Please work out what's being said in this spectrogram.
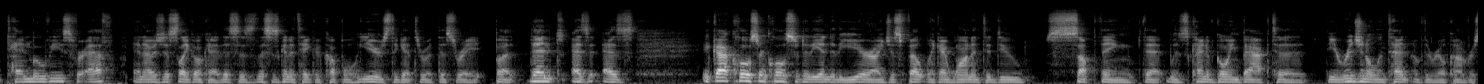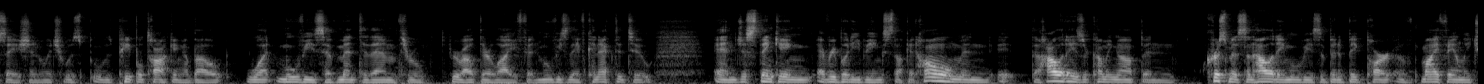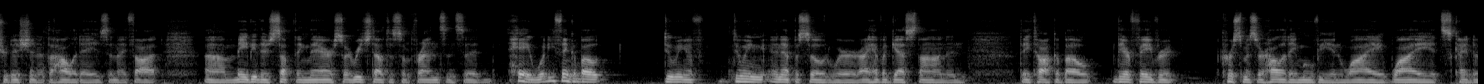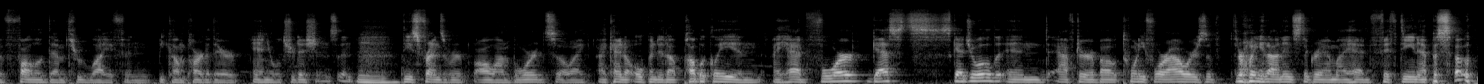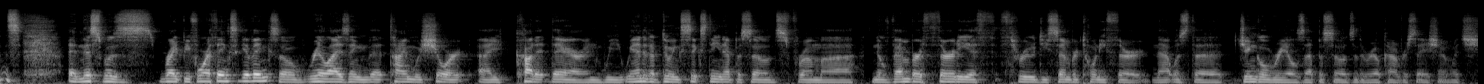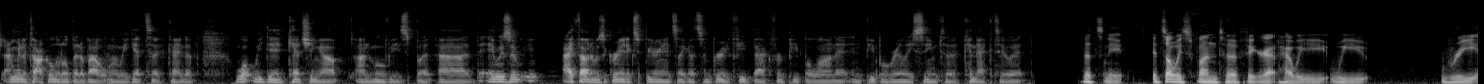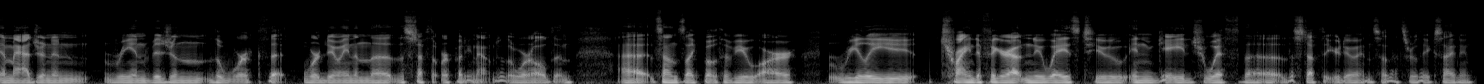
10 movies for F and I was just like okay this is this is going to take a couple years to get through at this rate but then as as it got closer and closer to the end of the year, I just felt like I wanted to do something that was kind of going back to the original intent of the reel conversation, which was was people talking about what movies have meant to them through throughout their life and movies they've connected to. And just thinking everybody being stuck at home and it, the holidays are coming up and Christmas and holiday movies have been a big part of my family tradition at the holidays. And I thought um, maybe there's something there. So I reached out to some friends and said, Hey, what do you think about doing a doing an episode where I have a guest on and they talk about their favorite Christmas or holiday movie and why why it's kind of followed them through life and become part of their annual traditions. And mm. these friends were all on board, so I, I kind of opened it up publicly and I had four guests scheduled and after about 24 hours of throwing it on Instagram, I had 15 episodes. and this was right before Thanksgiving, so realizing that time was short, I cut it there and we, we ended up doing 16 episodes from uh, November 30th through December 23rd. And that was the jingle reels episodes of the reel conversation which i'm going to talk a little bit about when we get to kind of what we did catching up on movies but uh, it was a i thought it was a great experience. I got some great feedback from people on it and people really seemed to connect to it. That's neat. It's always fun to figure out how we we reimagine and re-envision the work that we're doing and the the stuff that we're putting out into the world and uh, it sounds like both of you are really trying to figure out new ways to engage with the the stuff that you're doing. So that's really exciting.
